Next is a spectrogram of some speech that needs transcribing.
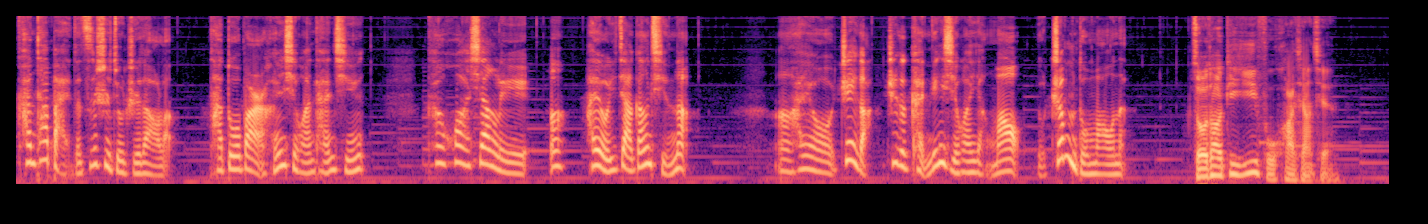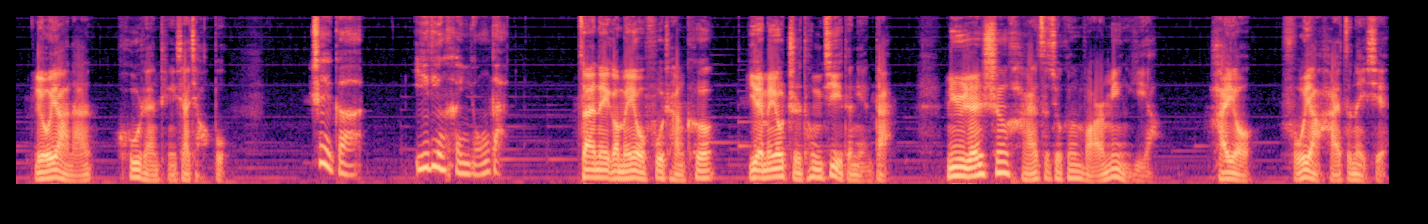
看他摆的姿势就知道了，他多半很喜欢弹琴。看画像里，啊，还有一架钢琴呢。啊，还有这个，这个肯定喜欢养猫，有这么多猫呢。走到第一幅画像前，刘亚楠忽然停下脚步。这个一定很勇敢。在那个没有妇产科也没有止痛剂的年代，女人生孩子就跟玩命一样，还有抚养孩子那些，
